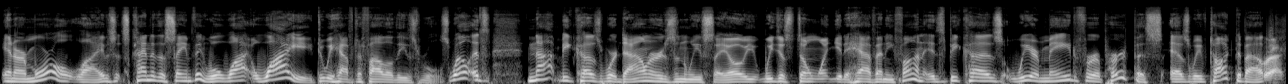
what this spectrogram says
in our moral lives, it's kind of the same thing. Well, why why do we have to follow these rules? Well, it's not because we're downers and we say, "Oh, we just don't want you to have have any fun. It's because we are made for a purpose, as we've talked about. Right.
